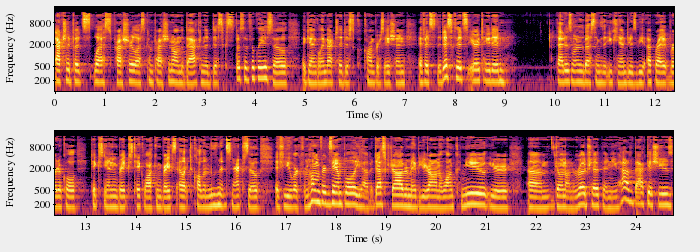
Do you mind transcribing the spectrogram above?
actually puts less pressure, less compression on the back and the disc specifically. So, again, going back to the disc conversation, if it's the disc that's irritated, that is one of the best things that you can do is be upright, vertical, take standing breaks, take walking breaks. I like to call them movement snacks. So if you work from home, for example, you have a desk job, or maybe you're on a long commute, you're um, going on a road trip, and you have back issues,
